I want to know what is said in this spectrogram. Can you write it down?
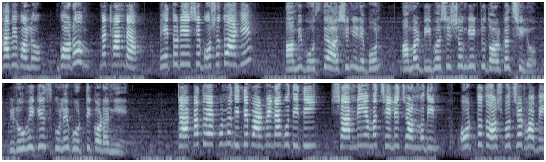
খাবে বলো? গরম না ঠান্ডা? ভেতরে এসে বসো তো আগে। আমি বসতে আসিনি রে বোন। আমার বিভাসের সঙ্গে একটু দরকার ছিল রুহিকে স্কুলে ভর্তি করা নিয়ে। টাকা তো এখনও দিতে পারবে না গো দিদি। সামনেই আমার ছেলের জন্মদিন। ওর তো দশ বছর হবে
